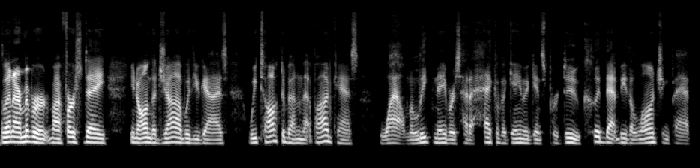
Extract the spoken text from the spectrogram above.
Glen, I remember my first day, you know, on the job with you guys. We talked about in that podcast. Wow, Malik Nabers had a heck of a game against Purdue. Could that be the launching pad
